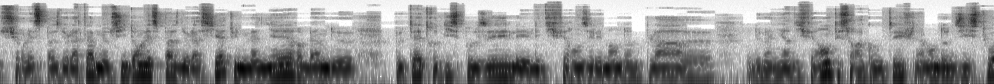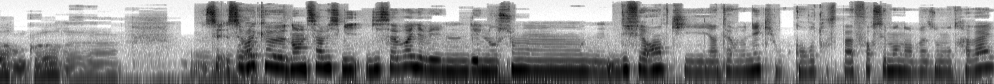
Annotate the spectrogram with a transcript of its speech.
sur l'espace de la table mais aussi dans l'espace de l'assiette une manière ben, de peut-être disposer les, différents éléments d'un plat euh, de manière différente et se raconter finalement d'autres histoires encore euh, c'est vrai que dans le service Guy, Savoie, il y avait des notions différentes qui intervenaient, qu'on ne retrouve pas forcément dans le reste de mon travail,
